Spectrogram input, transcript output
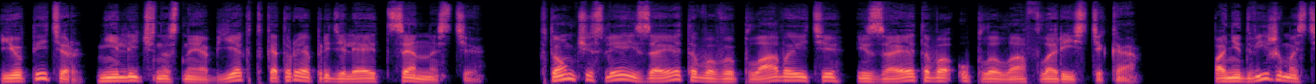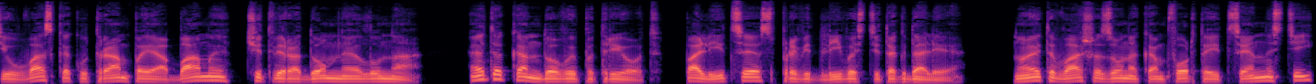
Юпитер — не личностный объект, который определяет ценности. В том числе из-за этого вы плаваете, из-за этого уплыла флористика. По недвижимости у вас, как у Трампа и Обамы, четверодомная луна. Это кондовый патриот, полиция, справедливость и так далее. Но это ваша зона комфорта и ценностей,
